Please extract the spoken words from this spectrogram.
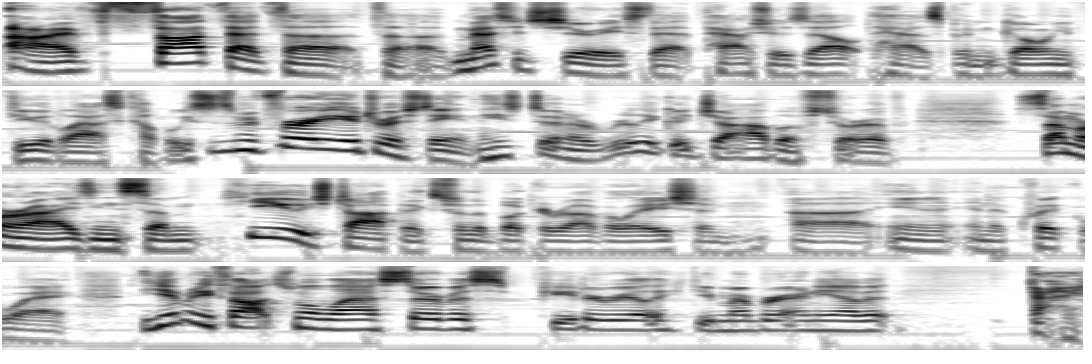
I've thought that the the message series that Pastor Zelt has been going through the last couple weeks has been very interesting. He's doing a really good job of sort of summarizing some huge topics from the Book of Revelation uh, in in a quick way. Do You have any thoughts from the last service, Peter? Rehley, do you remember any of it? I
